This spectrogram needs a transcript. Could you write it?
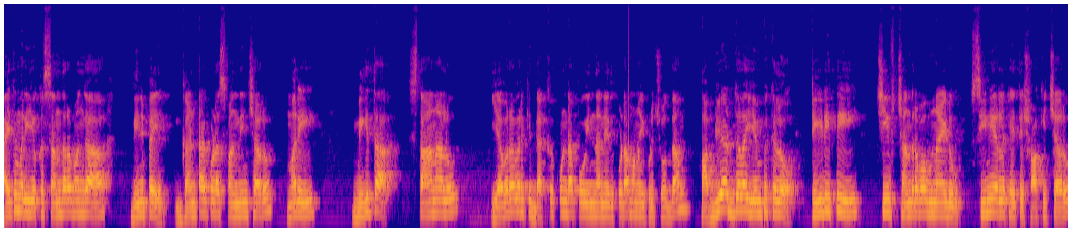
అయితే మరి ఈ యొక్క సందర్భంగా దీనిపై గంటా కూడా స్పందించారు. మరి మిగతా స్థానాలు ఎవరెవరికి దక్కకుండా పోయిందనేది కూడా మనం ఇప్పుడు చూద్దాం. అభ్యర్థుల ఎంపికలో టీడీపీ చీఫ్ చంద్రబాబు నాయుడు సీనియర్లకైతే షాక్ ఇచ్చారు.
